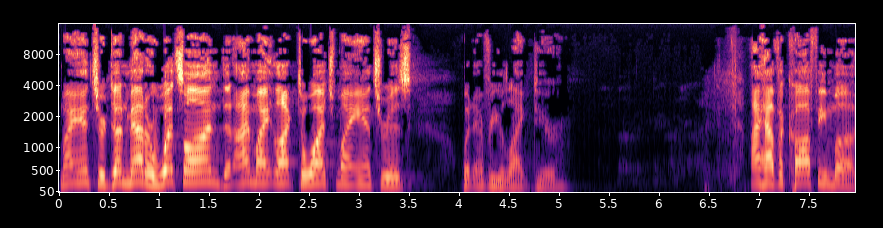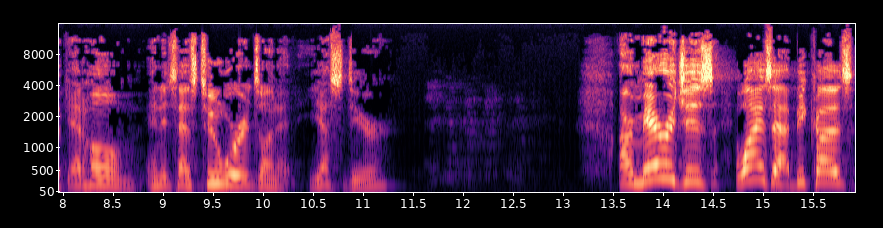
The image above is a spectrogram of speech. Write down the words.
My answer doesn't matter what's on that I might like to watch. My answer is whatever you like, dear. I have a coffee mug at home and it has two words on it. Yes, dear. Our marriages, why is that? Because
